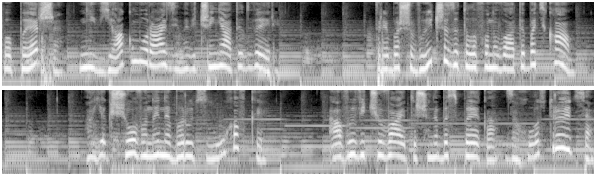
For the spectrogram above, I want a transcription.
по-перше, ні в якому разі не відчиняти двері. Треба швидше зателефонувати батькам. А якщо вони не беруть слухавки, а ви відчуваєте, що небезпека загострюється,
